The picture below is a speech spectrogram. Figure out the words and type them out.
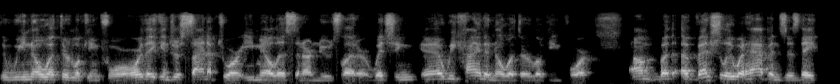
we know what they're looking for, or they can just sign up to our email list and our newsletter, which uh, we kind of know what they're looking for. Um, but eventually, what happens is they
